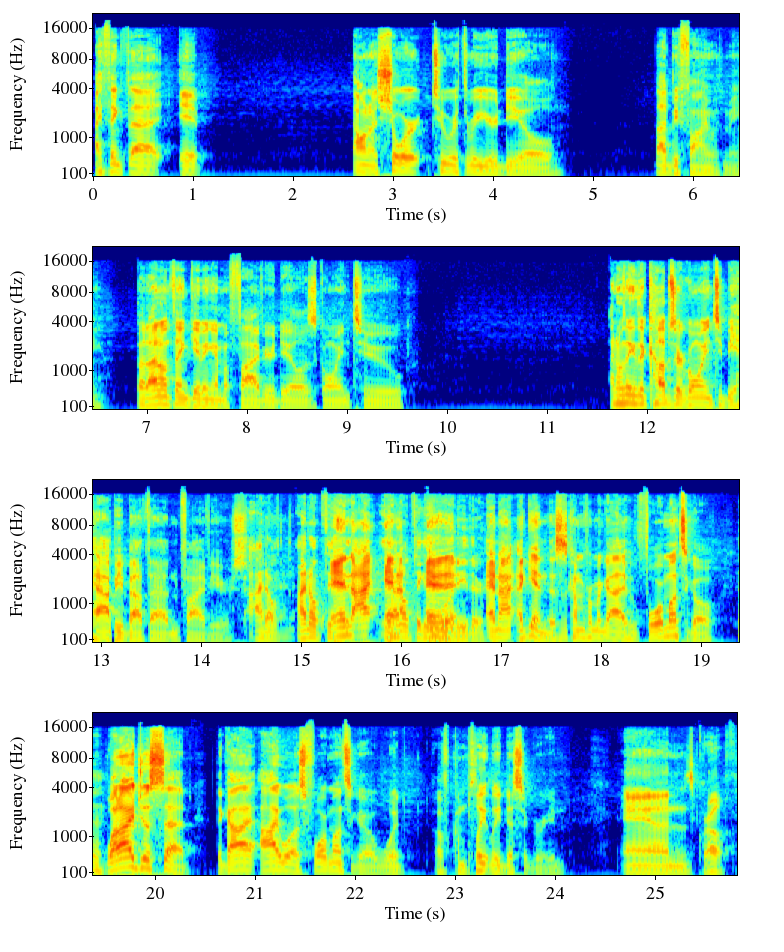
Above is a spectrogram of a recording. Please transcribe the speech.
I think that it on a short two or three year deal, that'd be fine with me. But I don't think giving him a five year deal is going to. I don't think the Cubs are going to be happy about that in five years. I don't. I don't think. And that- I yeah, and I don't think and, he would either. And I again, this is coming from a guy who four months ago, what I just said, the guy I was four months ago would have completely disagreed. And it's growth.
